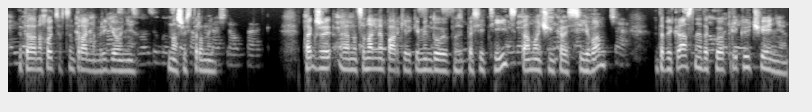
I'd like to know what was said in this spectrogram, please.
Это находится в центральном регионе нашей страны. Также э, национальные парки рекомендую посетить. Там очень красиво. Это прекрасное такое приключение.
